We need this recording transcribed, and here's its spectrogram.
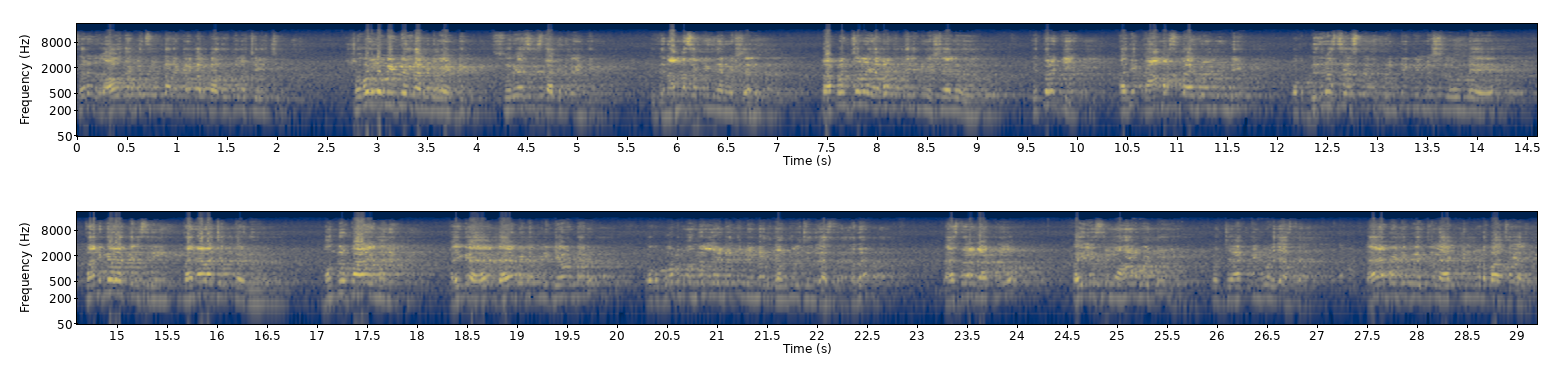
సరే లావు తగ్గించకుండా రకరకాల పద్ధతుల్లో చేయొచ్చు. షుగర్లో బీపీలు తగ్గడం ఏంటి సూర్యాసిస్ తగ్గడం ఏంటి ఇది నమ్మశక్యంగా విషయాలు ప్రపంచంలో ఎవరికి తెలియని విషయాలు ఇతరికి అది కామర్స్ బ్యాక్గ్రౌండ్ నుండి ఒక బిజినెస్ చేసుకునే ప్రింటింగ్ ఇండస్ట్రీలో ఉండే తనకెలా తెలిసి తను ఎలా చెప్తాడు మందులు పారేయమని. పైగా డయాబెటిక్ మీకు ఏమంటారు? ఒక పూట మందులు లేటైతే మీ మీద గంతులు చిందులేస్తారు కదా? వేస్తారా డాక్టర్లు? పైలేసిన మొహాలు బట్టి కొంచెం యాక్టింగ్ కూడా చేస్తారు. డయాబెటిక్ వ్యక్తులు యాక్టింగ్ కూడా బాగా చేయాలి.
